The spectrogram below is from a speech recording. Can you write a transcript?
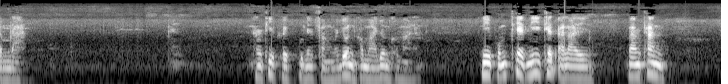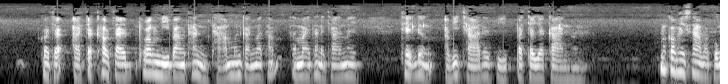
ลำดาทั้งที่เคยพูดในฝั่งมาย่นเข้ามาย่นเข้ามาแล้วนี่ผมเทศนี้เทศอะไร บางท่าน ก็จะอาจจะเข้าใจเพราะมีบางท่านถามเหมือนกันว่าทำไมท่านอาจารย์ไม่ เทศเรื่องอวิชชาได้สีปัจจัยการมันมันก็ไม่ทราบว่าผม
